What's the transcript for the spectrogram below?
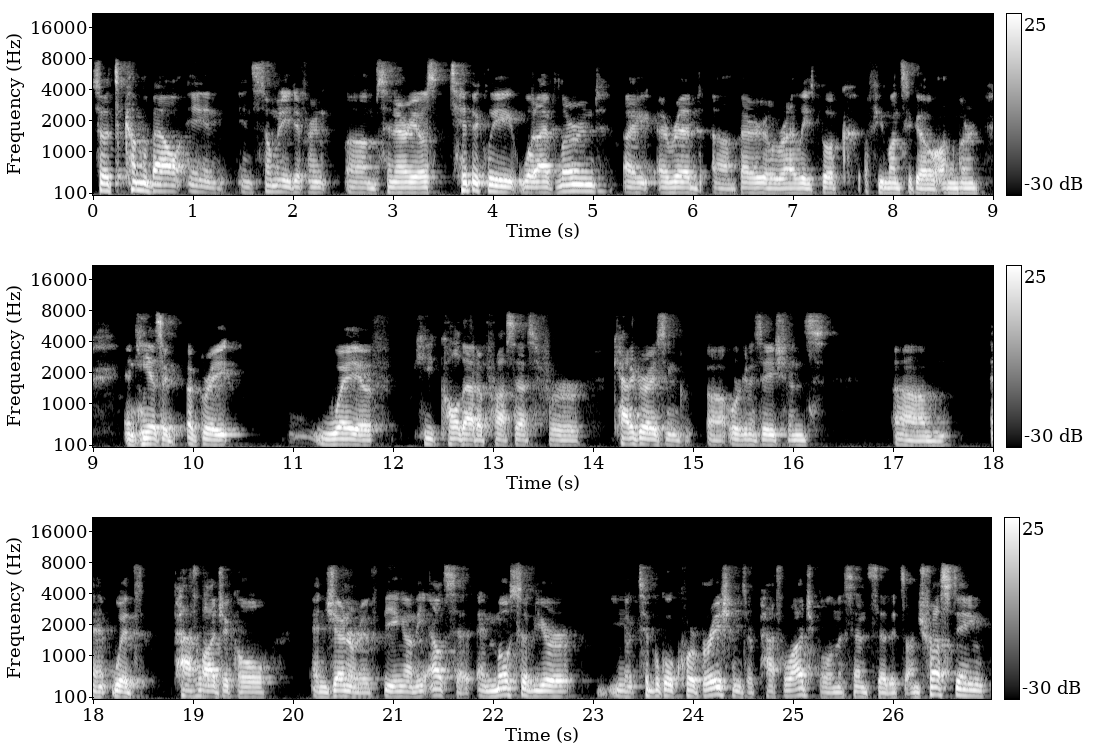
So it's come about in in so many different um, scenarios. Typically, what I've learned, I, I read uh, Barry O'Reilly's book a few months ago, Unlearn, and he has a, a great way of he called out a process for categorizing uh, organizations um, and with pathological and generative being on the outset. And most of your you know, typical corporations are pathological in the sense that it's untrusting,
